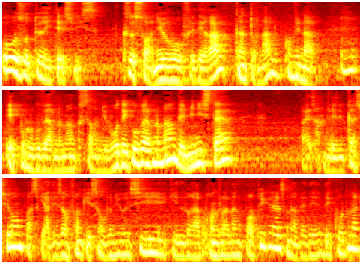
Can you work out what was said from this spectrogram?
aux autorités suisses que ce soit au niveau fédéral, cantonal ou communal. Mhm. Et pour le gouvernement, que ce soit au niveau des gouvernements, des ministères, par exemple de l'éducation, parce qu'il y a des enfants qui sont venus aussi et qui devraient apprendre la langue portugaise, on avait des, cours de langue.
